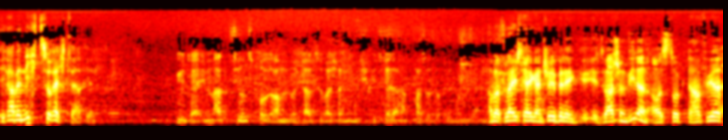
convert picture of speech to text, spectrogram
Ich habe nichts zu rechtfertigen. Im Aktionsprogramm wird dazu wahrscheinlich ein spezieller Passus aufgenommen werden. Aber vielleicht, Helga, entschuldige bitte, es war schon wieder ein Ausdruck dafür,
